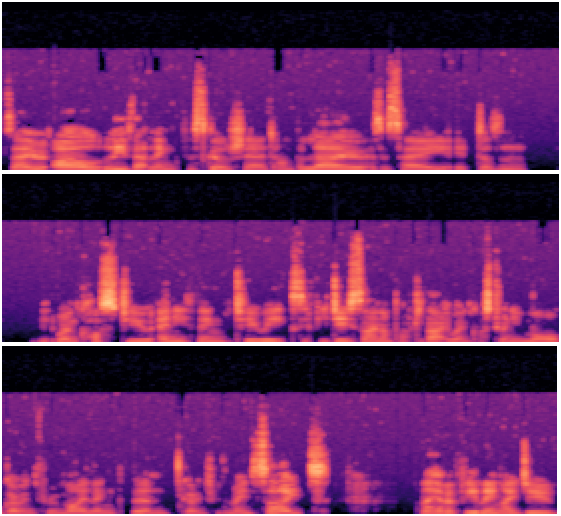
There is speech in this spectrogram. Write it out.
So I'll leave that link for Skillshare down below. As I say, it doesn't it won't cost you anything for two weeks. If you do sign up after that, it won't cost you any more going through my link than going through the main site. And I have a feeling I do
